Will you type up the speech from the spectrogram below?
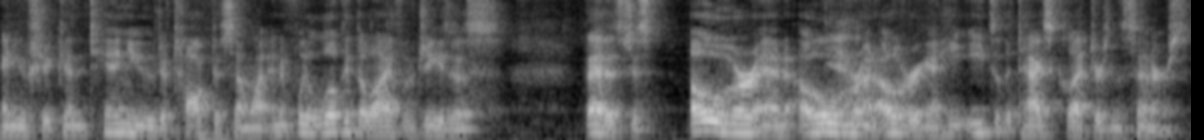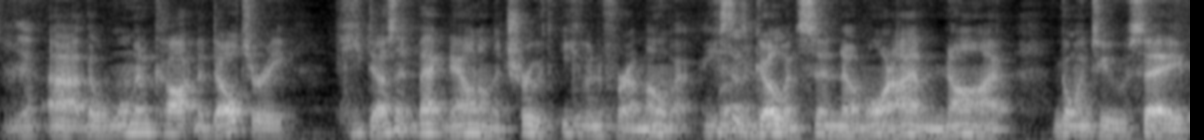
and you should continue to talk to someone. And if we look at the life of Jesus, that is just over and over Yeah. and over again. He eats with the tax collectors and sinners. Yeah. Uh, the woman caught in adultery, he doesn't back down on the truth even for a moment. He says, Go and sin no more. I am not going to say,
